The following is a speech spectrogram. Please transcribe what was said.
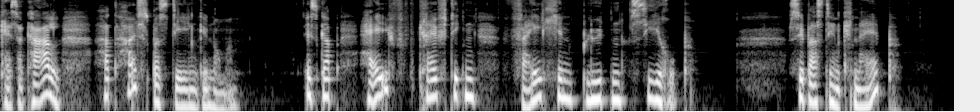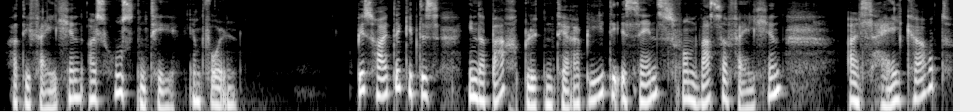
Kaiser Karl hat Halspastillen genommen. Es gab heilkräftigen Veilchenblütensirup. Sebastian Kneip hat die Veilchen als Hustentee empfohlen. Bis heute gibt es in der Bachblütentherapie die Essenz von Wasserveilchen als Heilkraut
